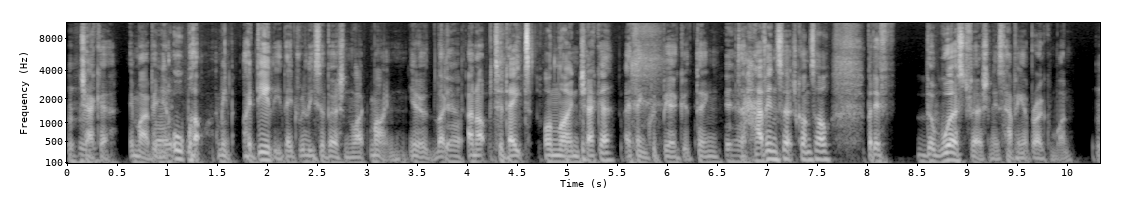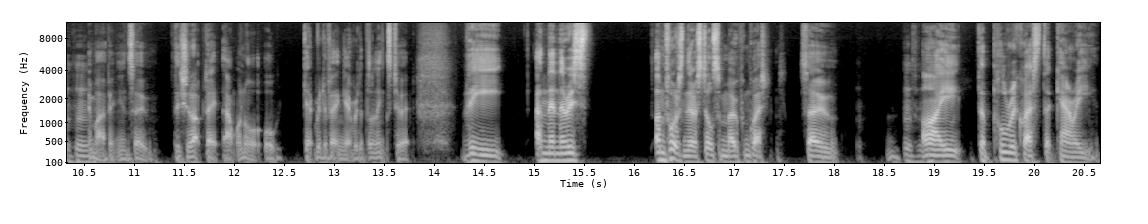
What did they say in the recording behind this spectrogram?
Mhm. checker, in my opinion. Right. Oh, well, I mean, ideally they'd release a version like mine. You know, like Yeah. an up to date online checker. I think would be a good thing Yeah. to have in Search Console. But if the worst version is having a broken one, Mhm. in my opinion. So they should update that one or, or get rid of it and get rid of the links to it. The and then there is, unfortunately, there are still some open questions. So Mhm. I the pull request that Gary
